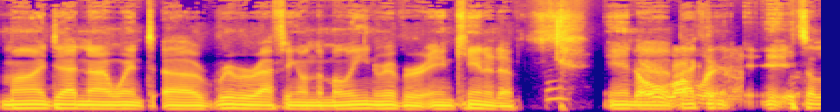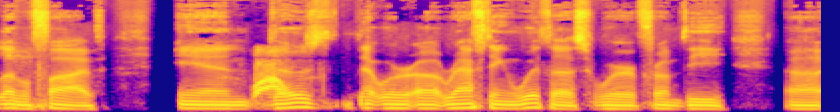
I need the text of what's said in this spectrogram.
My dad and I went uh, river rafting on the Maligne River in Canada, and oh, uh, back then it's a level five, and wow. those that were uh, rafting with us were from the uh,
